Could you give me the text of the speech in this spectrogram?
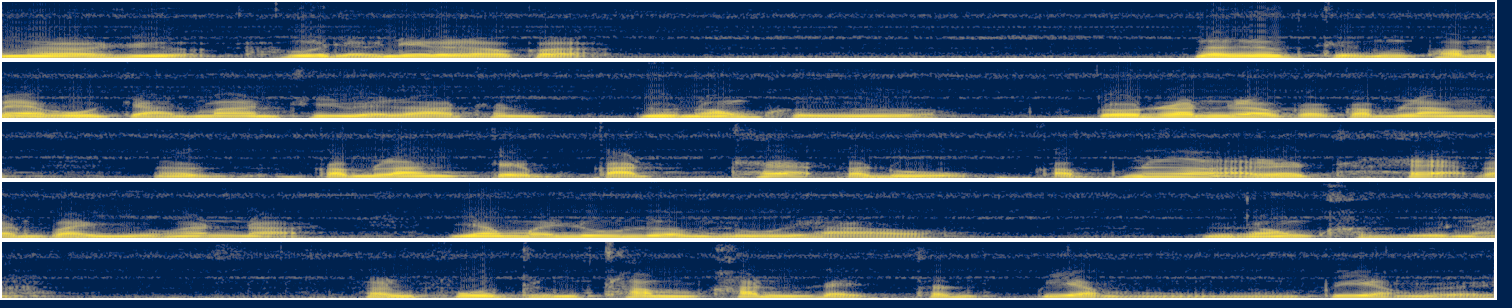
เมื่อที่พูดอย่างนี้เราก็ระลึกถึงพ่อแม่ครูอาจารย์ม่านที่เวลาท่านอยู่น้องผือตอนนั้นเราก็กำลัง กำลังเก็บกัดแทะกระดูกกับเนื้ออะไรแทะกันไปอยู่งั้นน่ะ ยังไม่รู้เรื่องรู้ราว อยู่น้องผือน่ะ ท่านพูดถึงทำขั้นเด็ดท่านเปี้ยงเปี้ยงเลย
